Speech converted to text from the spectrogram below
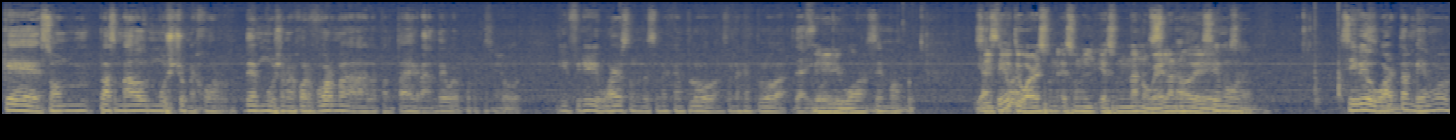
que son plasmados mucho mejor, de mucho mejor forma a la pantalla grande, güey. Por ejemplo. Infinity War es un, es un ejemplo, es un ejemplo de ahí. Infinity War. Güey. Y Sí, así, Infinity güey. War es, un- es, un- es una novela, ¿no? De, Sí, o sea, Civil War Sí. también, güey.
